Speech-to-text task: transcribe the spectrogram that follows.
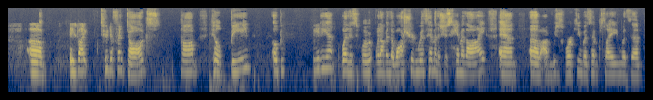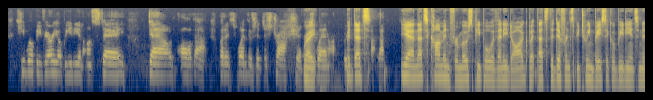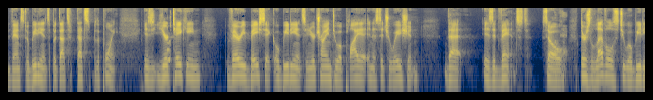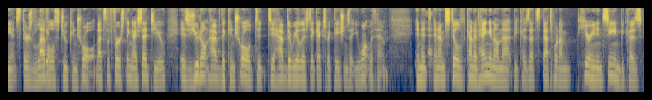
It's like two different dogs tom. He'll be obedient when it's when i'm in the washroom with him and it's just him and i and um, i'm just working with him playing with him. He will be very obedient on stay down, all that. But it's when there's a distraction. Right. When but that's. yeah, and that's common for most people with any dog, but that's the difference between basic obedience and advanced obedience. But that's that's the point. Is you're taking very basic obedience and you're trying to apply it in a situation that is advanced. So okay. there's levels to obedience. There's levels yeah. to control. That's the first thing I said to you is you don't have the control to to have the realistic expectations that you want with him. And it's okay. and I'm still kind of hanging on that because that's that's what I'm hearing and seeing because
